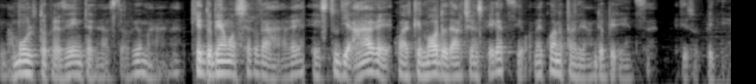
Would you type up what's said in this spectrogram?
ma molto presente nella storia umana, che dobbiamo osservare e studiare, in qualche modo darci una spiegazione quando parliamo di obbedienza e disobbedienza.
